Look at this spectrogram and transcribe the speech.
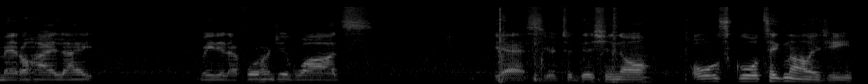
Metal halide. Rated at 400 watts. Yes, your traditional old school technology.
